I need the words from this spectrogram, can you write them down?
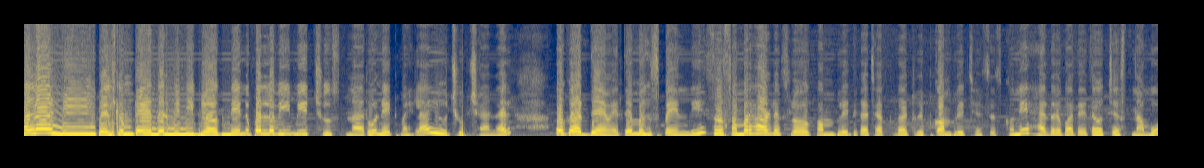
హలో అండి వెల్కమ్ టు అందర్ మినీ బ్లాగ్ నేను పల్లవి మీరు చూస్తున్నారు నెట్ మహిళ యూట్యూబ్ ఛానల్ ఒక అధ్యాయం అయితే ముగిసిపోయింది. సో సమ్మర్ హాలిడేస్లో కంప్లీట్గా చక్కగా ట్రిప్ కంప్లీట్ చేసేసుకుని హైదరాబాద్ అయితే వచ్చేస్తున్నాము.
